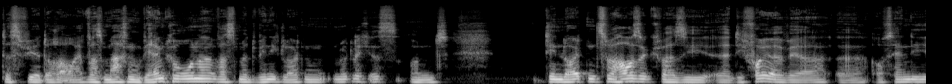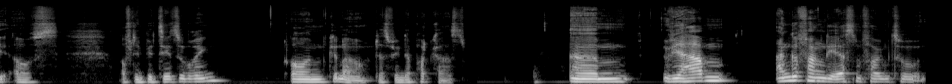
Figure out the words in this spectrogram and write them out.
dass wir doch auch etwas machen während Corona, was mit wenig Leuten möglich ist und den Leuten zu Hause quasi äh, die Feuerwehr äh, aufs Handy, aufs, auf den PC zu bringen. Und genau, deswegen der Podcast. Ähm, wir haben angefangen, die ersten Folgen zu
